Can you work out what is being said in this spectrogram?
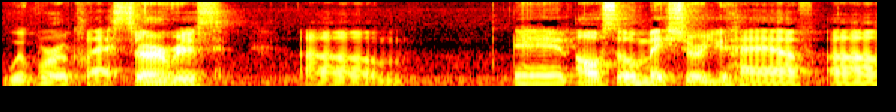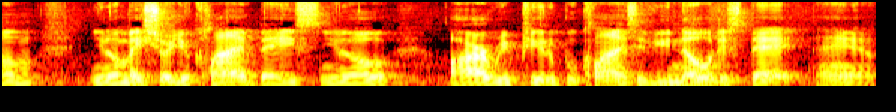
with world-class service. Um, and also make sure you have, um, you know, make sure your client base, you know, are reputable clients. If you notice that, damn,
